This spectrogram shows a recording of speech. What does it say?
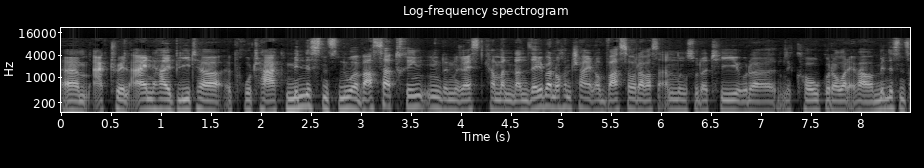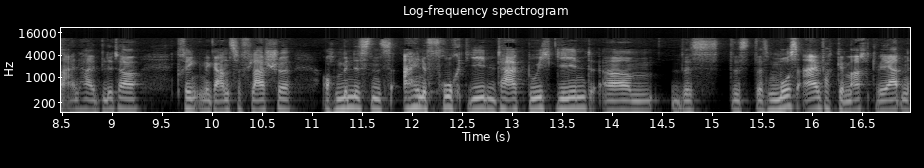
ähm, aktuell eineinhalb Liter äh, pro Tag mindestens nur Wasser trinken. Den Rest kann man dann selber noch entscheiden, ob Wasser oder was anderes oder Tee oder eine Coke oder whatever. Aber mindestens eineinhalb Liter trinken, eine ganze Flasche. Auch mindestens eine Frucht jeden Tag durchgehend. Ähm, das, das, das muss einfach gemacht werden.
